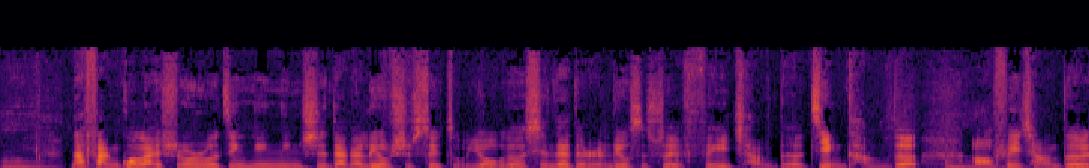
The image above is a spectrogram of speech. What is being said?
嗯，那反过来说，如果今天您是大概六十岁左右，呃，现在的人六十岁非常的健康的，啊，非常的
